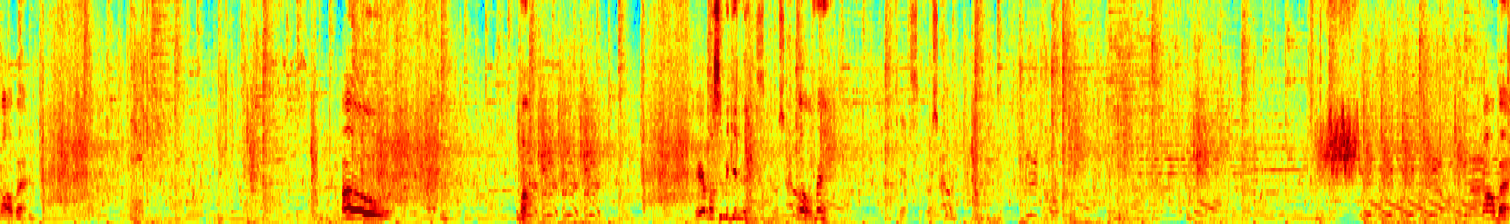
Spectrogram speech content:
Fall back. Oh! Everybody see me getting there. Oh, man. Fall back.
